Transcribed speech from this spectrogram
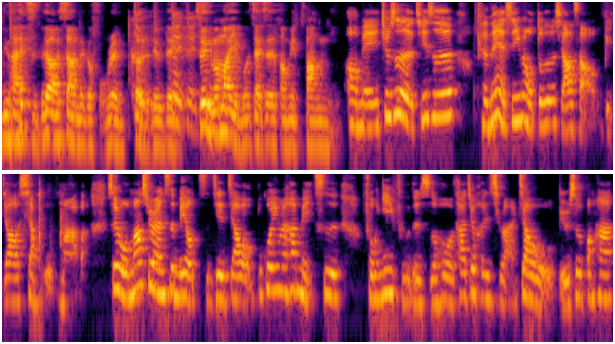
女孩子都要上那个缝纫课的，对不对？对对。所以你妈妈有没有在这方面帮你？哦，没，就是其实可能也是因为我多多少少比较像我妈吧，所以我妈虽然是没有直接教我，不过因为她每次缝衣服的时候，她就很喜欢叫我，比如说帮她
